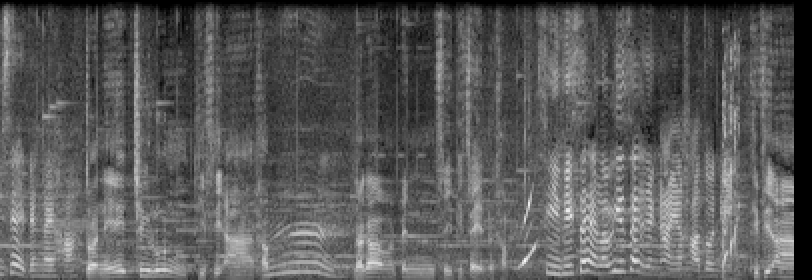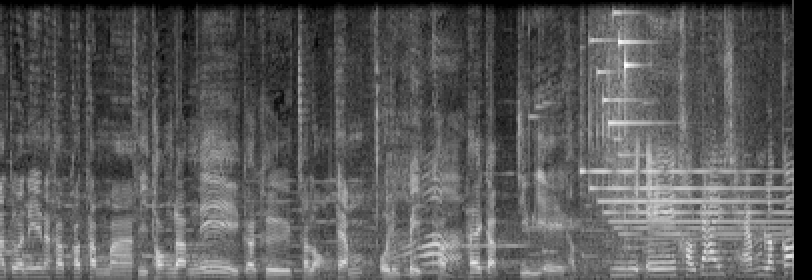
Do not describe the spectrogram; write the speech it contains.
พิเศษยังไงคะ ตัวนี้ชื่อรุ่น TCR ครับอืมแล้วก็มันเป็นสีพิเศษด้วยครับ สีพิเศษแล้วพิเศษยังไงอะคะตัวนี้ TCR ตัวนี้นะครับเขาทำมาสีทองดำนี่ก็คือฉลองแชมป์โอลิมปิกครับ อ่า ให้กับ GVA ครับ GVA เขาได้แชมป์แล้วก็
